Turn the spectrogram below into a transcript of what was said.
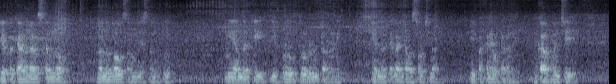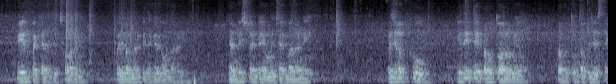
ఈ యొక్క క్యాండల్ ఆవిష్కరణలో నన్ను భాగస్వామ్యం చేసినందుకు మీ అందరికీ ఎప్పుడూ తోడు ఉంటారని మీ అందరికీ ఎలాంటి అవసరం వచ్చినా మీ పక్కనే ఉంటారని ఇంకా మంచి పేరు ప్రఖ్యాతి తెచ్చుకోవాలని ప్రజలందరికీ దగ్గరగా ఉన్నారని జర్నలిస్టులు అంటే మంచి అభిమానాన్ని ప్రజలకు ఏదైతే ప్రభుత్వాలు ఉన్నాయో ప్రభుత్వం తప్పు చేస్తే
